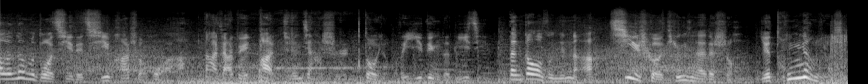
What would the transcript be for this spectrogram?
看了那么多期的奇葩车祸啊，大家对安全驾驶都有了一定的理解。但告诉您呐啊，汽车停下来的时候也同样危险，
